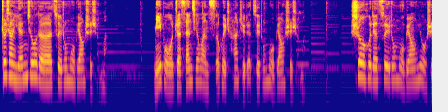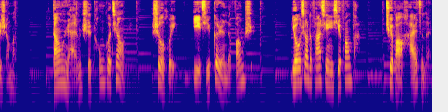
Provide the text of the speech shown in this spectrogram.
这项研究的最终目标是什么？弥补这三千万词汇差距的最终目标是什么？社会的最终目标又是什么？当然是通过教育、社会以及个人的方式，有效的发现一些方法，确保孩子们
